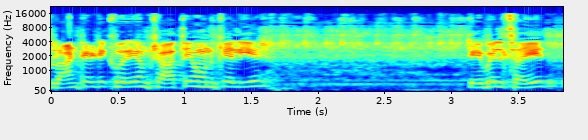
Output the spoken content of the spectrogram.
प्लांटेड एक्वेरियम चाहते हैं उनके लिए। टेबल सहित।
